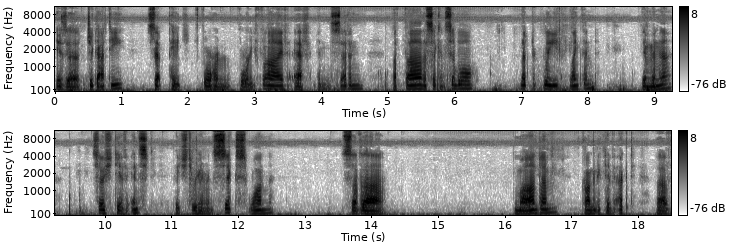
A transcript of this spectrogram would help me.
is a Jagati, set page 445, F and 7. Atha, the second syllable, electrically lengthened. Yamuna, Associative Inst, page 306, 1. Sava Madam, Cognitive Act of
